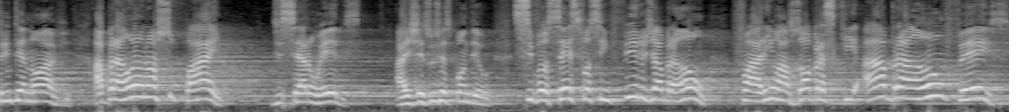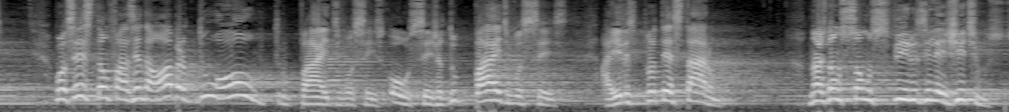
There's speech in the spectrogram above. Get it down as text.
39. Abraão é o nosso pai, disseram eles. Aí Jesus respondeu: Se vocês fossem filhos de Abraão, fariam as obras que Abraão fez. Vocês estão fazendo a obra do outro pai de vocês, ou seja, do pai de vocês. Aí eles protestaram: Nós não somos filhos ilegítimos,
